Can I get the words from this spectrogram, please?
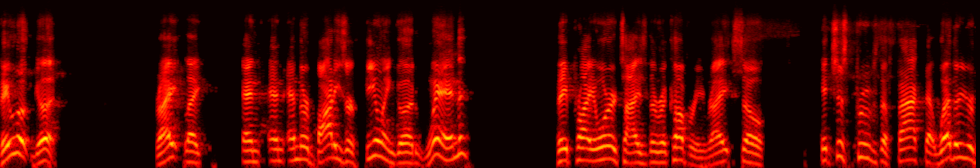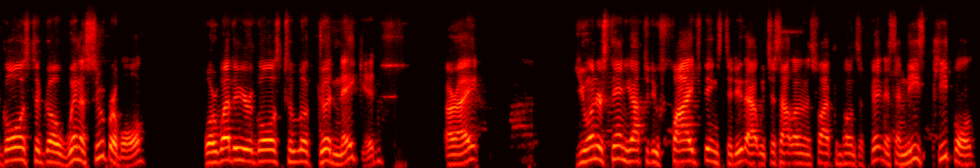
they look good. Right? Like and and and their bodies are feeling good when they prioritize the recovery, right? So it just proves the fact that whether your goal is to go win a Super Bowl or whether your goal is to look good naked, all right, you understand you have to do five things to do that. We just outlined those five components of fitness. And these people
